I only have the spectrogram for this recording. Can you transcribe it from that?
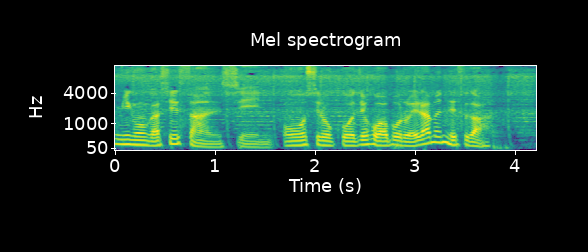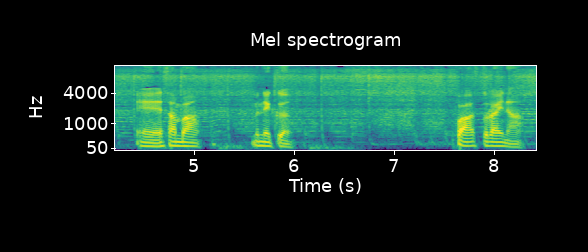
見逃し三振、大城浩二フォアボールを選ぶんですが、えー、3番、宗君、ファーストライナー、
